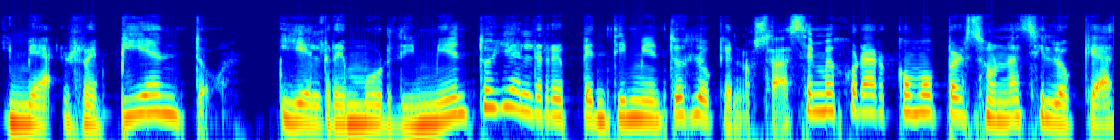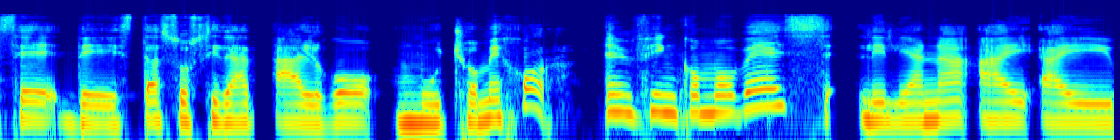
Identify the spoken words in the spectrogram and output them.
y me arrepiento. Y el remordimiento y el arrepentimiento es lo que nos hace mejorar como personas y lo que hace de esta sociedad algo mucho mejor. En fin, como ves, Liliana, hay, hay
